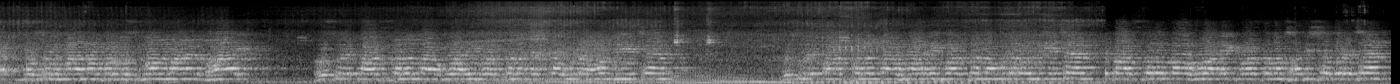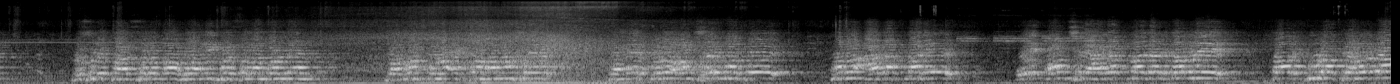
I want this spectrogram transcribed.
এক মুসলমান অপর মুসলমানের ভাই হুজুর পাক সাল্লাল্লাহু আলাইহি ওয়াসাল্লাম একটা উদাহরণ দিয়েছেন। রসুল পাক সাল্লাল্লাহু আলাইহি ওয়াসাল্লাম উদাহরণ দিয়েছেন। পাক সাল্লাল্লাহু আলাইহি ওয়াসাল্লাম সাদৃশ্য করেছেন। রসুল পাক সাল্লাল্লাহু আলাইহি ওয়াসাল্লাম বললেন, যখন কোন একটা মানুষের দেহের কোন অংশের মধ্যে কোন আঘাত লাগে, ওই অংশে আঘাত লাগার কারণে তার পুরো দেহটা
